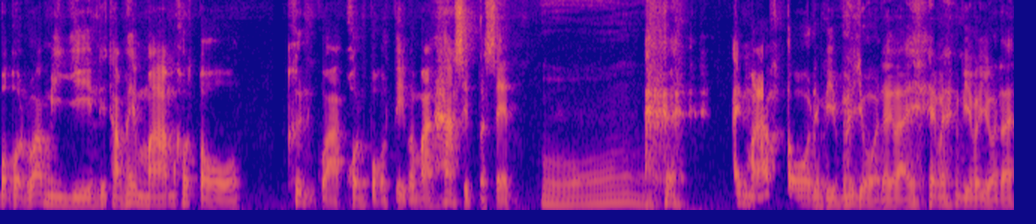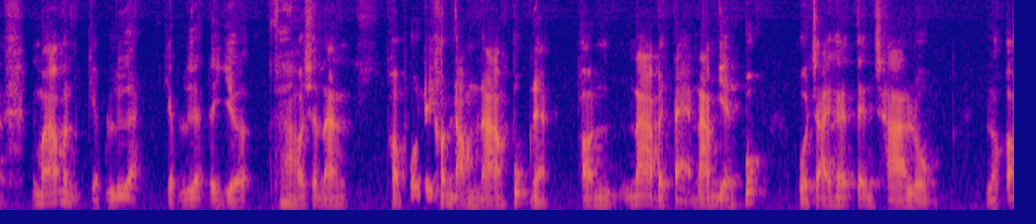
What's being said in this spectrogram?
ปรากฏว่ามียีนที่ทำให้ม้ามเขาโตขึ้นกว่าคนปกติประมาณห้าสิบเปอร์เซ็นต์โอ้ไอ้ม้ามโตเนี่ยมีประโยชน์อะไรใช่ไหมมีประโยชน์อะไรม้ามันเก็บเลือด เก็บเลือดได้เยอะ เพราะฉะนั้นพอพวกนี้เขาดำน้ำปุ๊บเนี่ยพอหน้าไปแตะน้ำเย็นปุ๊บหัวใจเขาเต้นช้าลง แล้วก็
